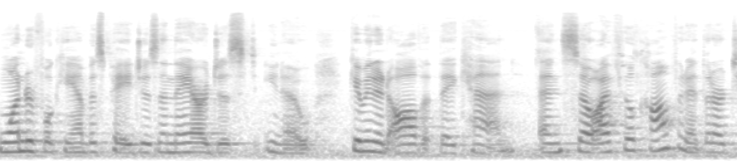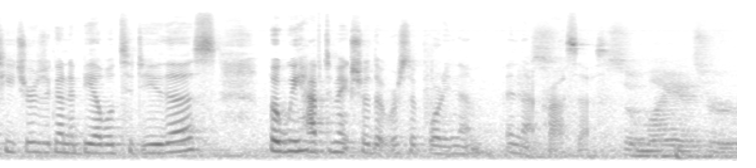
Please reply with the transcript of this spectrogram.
wonderful Canvas pages, and they are just, you know, giving it all that they can. And so I feel confident that our teachers are going to be able to do this, but we have to make sure that we're supporting them in that process. So my answer,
